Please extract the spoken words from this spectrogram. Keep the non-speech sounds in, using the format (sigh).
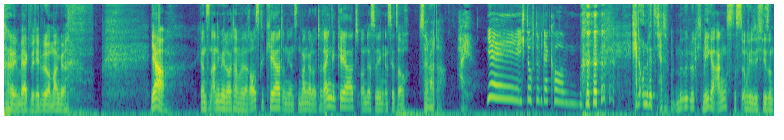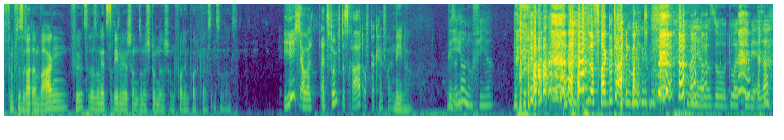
(laughs) Ihr merkt, wir reden wieder über Manga. (laughs) Ja, die ganzen Anime-Leute haben wieder rausgekehrt und die ganzen Manga-Leute reingekehrt und deswegen ist jetzt auch Sarah da. Hi. Yay, ich durfte wiederkommen. (laughs) Ich hatte ohne Witz, ich hatte wirklich mega Angst, dass du irgendwie dich wie so ein fünftes Rad am Wagen fühlst oder so. Und jetzt reden wir schon so eine Stunde schon vor dem Podcast und sowas. Ich? Aber als fünftes Rad auf gar keinen Fall. Nee, ne? Wir Nee. sind doch nur vier. (laughs) das war ein guter Einwand. Ich meine ja nur so, du als BWLer.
